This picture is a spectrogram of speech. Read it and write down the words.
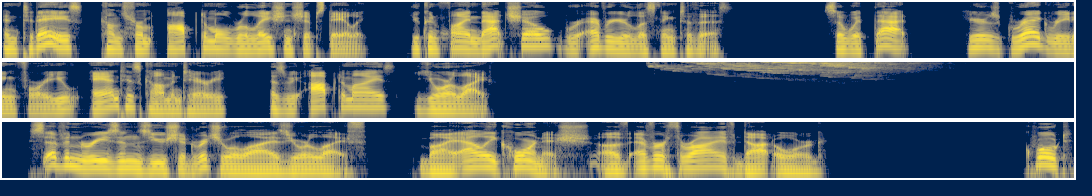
And today's comes from Optimal Relationships Daily. You can find that show wherever you're listening to this. So, with that, here's Greg reading for you and his commentary as we optimize your life. Seven Reasons You Should Ritualize Your Life by Ali Cornish of everthrive.org. Quote,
